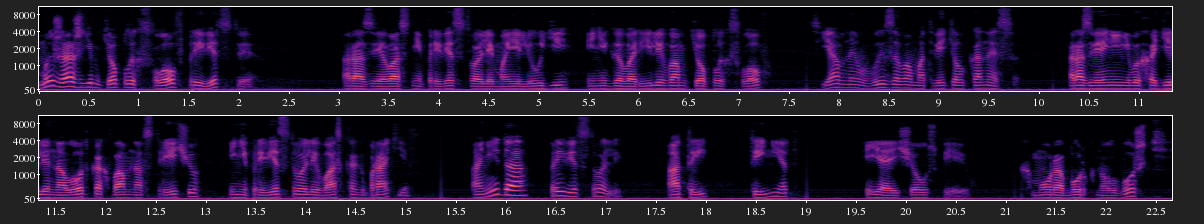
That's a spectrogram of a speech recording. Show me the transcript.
«Мы жаждем теплых слов приветствия». «Разве вас не приветствовали мои люди и не говорили вам теплых слов?» С явным вызовом ответил Канесса. «Разве они не выходили на лодках вам навстречу и не приветствовали вас как братьев?» Они, да, приветствовали. А ты? Ты нет. Я еще успею. Хмуро буркнул вождь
